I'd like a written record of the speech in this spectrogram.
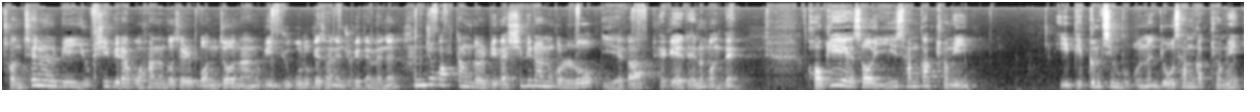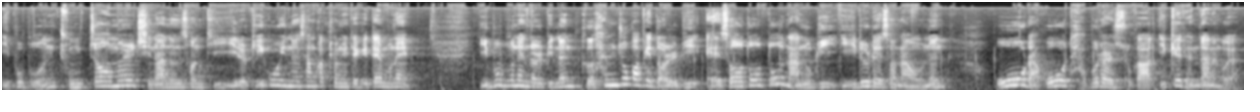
전체 넓이 60이라고 하는 것을 먼저 나누기 6으로 계산해 주게 되면은 한 조각당 넓이가 10이라는 걸로 이해가 되게 되는 건데 거기에서 이 삼각형이 이 빗금친 부분은 요 삼각형의 이 부분 중점을 지나는 선 D2를 끼고 있는 삼각형이 되기 때문에 이 부분의 넓이는 그 한 조각의 넓이에서도 또 나누기 2를 해서 나오는 5라고 답을 할 수가 있게 된다는 거야.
